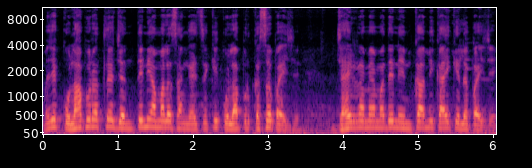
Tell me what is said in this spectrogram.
म्हणजे कोल्हापुरातल्या जनतेने आम्हाला सांगायचं की कोल्हापूर कसं पाहिजे? जाहीरनाम्यामध्ये नेमकं आम्ही काय केलं पाहिजे?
